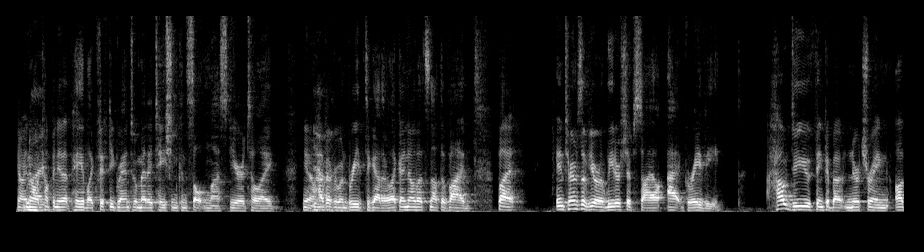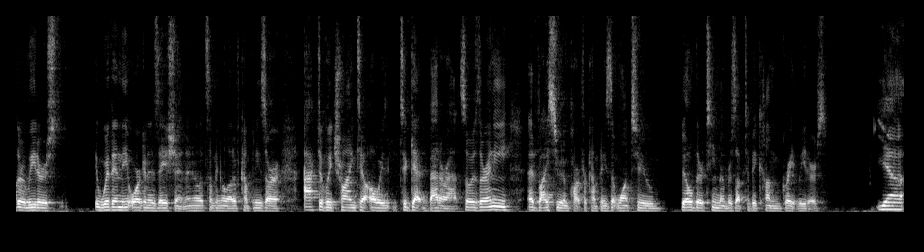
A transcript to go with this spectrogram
You know, I know right. a company that paid like 50 grand to a meditation consultant last year to like, you know, yeah. have everyone breathe together. Like, I know that's not the vibe, but in terms of your leadership style at Gravy, how do you think about nurturing other leaders within the organization. I know it's something a lot of companies are actively trying to always to get better at. So is there any advice you would impart for companies that want to build their team members up to become great leaders? Yeah,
